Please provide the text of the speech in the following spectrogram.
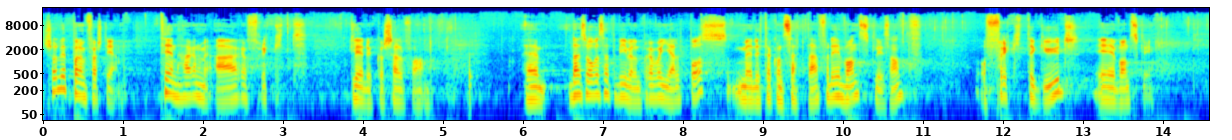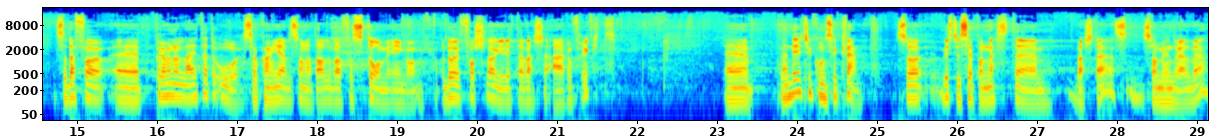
Se litt på den første igjen. Tjen Herren med ære, frykt. gled dere selv for ham. Ehm, de som oversetter Bibelen, prøver å hjelpe oss med dette konseptet, her, for det er vanskelig. sant? Å frykte Gud er vanskelig. Så Derfor eh, prøver han å lete etter ord som kan gjøre det sånn at alle bare forstår med en gang. Og Da er forslaget i dette verset ærefrykt. Eh, men det er ikke konsekvent. Så Hvis du ser på neste vers der, Salme 111,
